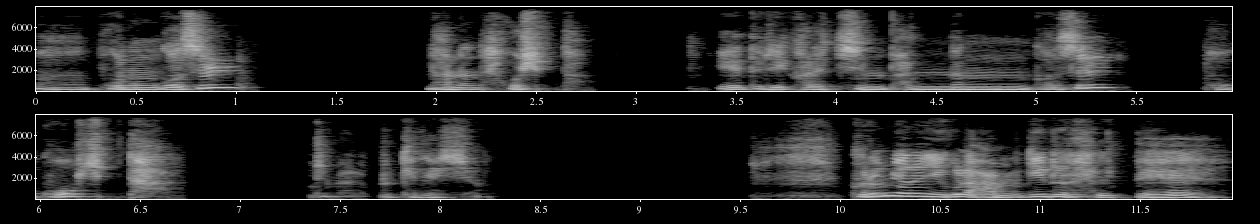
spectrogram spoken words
어, 보는 것을 나는 하고 싶다. 얘들이 가르침 받는 것을 보고 싶다. 우리말로 그렇게 되죠. 그러면 이걸 암기를 할 때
